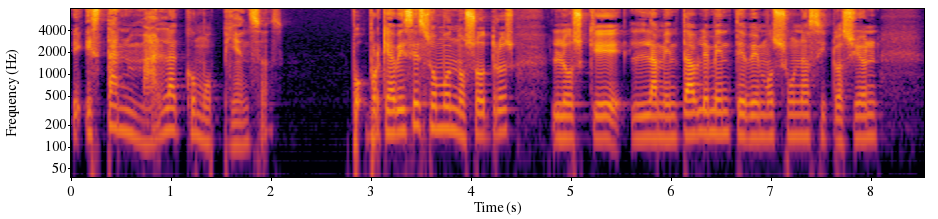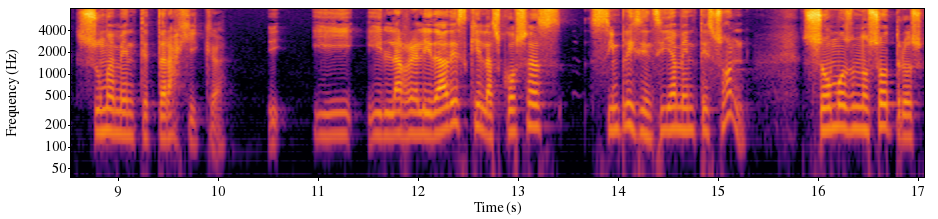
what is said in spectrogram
¿E-, ¿Es tan mala como piensas? Porque a veces somos nosotros los que lamentablemente vemos una situación sumamente trágica. y, la realidad es que las cosas simple y sencillamente son. Somos nosotros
